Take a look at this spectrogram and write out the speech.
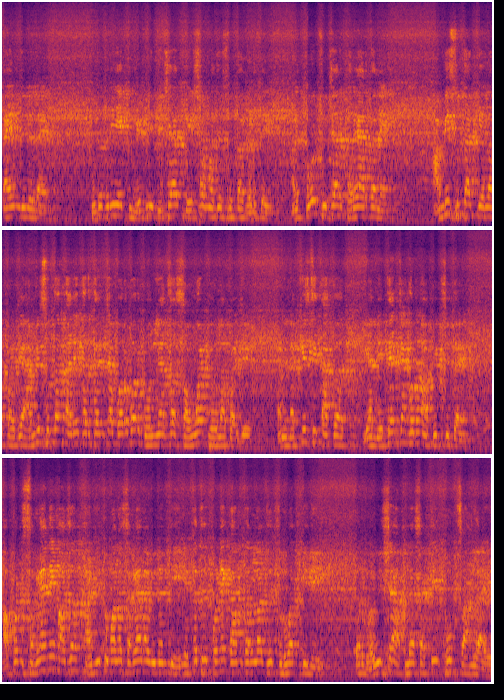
टाइम दिलेला आहे. कुठेतरी एक वेगळी दिशा देशामध्ये सुद्धा घडते. आणि तोच विचार खऱ्या अर्थाने आम्ही सुद्धा केला पाहिजे. आम्ही सुद्धा कार्यकर्त्यांच्या बरोबर बोलण्याचा संवाद ठेवला पाहिजे. आणि नक्कीच ती ताकद या नेत्यांच्याकडून अपेक्षित आहे. आपण सगळ्यांनी माझं माझी तुम्हाला सगळ्यांना विनंती एकत्रितपणे काम करायला जर सुरुवात केली तर भविष्य आपल्यासाठी खूप चांगलं आहे.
